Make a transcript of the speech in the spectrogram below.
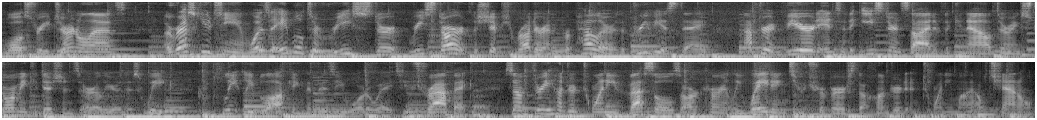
Wall Street Journal adds, a rescue team was able to restart, restart the ship's rudder and propeller the previous day after it veered into the eastern side of the canal during stormy conditions earlier this week, completely blocking the busy waterway to traffic. Some 320 vessels are currently waiting to traverse the 120 mile channel.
